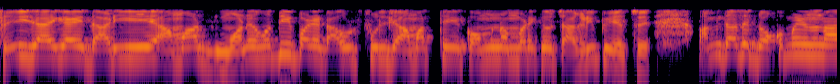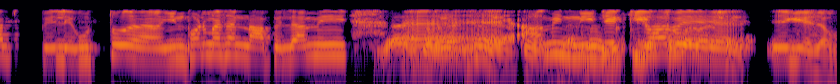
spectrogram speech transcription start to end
সেই জায়গায় দাঁড়িয়ে আমার মনে হতেই পারে ডাউটফুল যে আমার থেকে কম নম্বরে কেউ চাকরি পেয়েছে। আমি তাদের ডকুমেন্ট না পেলে উত্তর ইনফরমেশন না পেলে আমি আমি নিজে কীভাবে এগিয়ে যাব?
